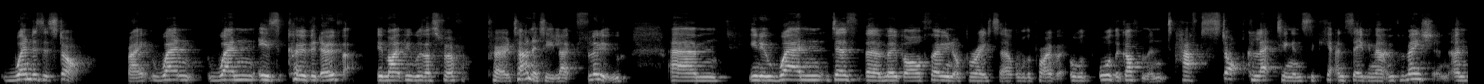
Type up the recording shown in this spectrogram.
when does it stop? Right? When when is COVID over? It might be with us for for eternity, like flu. Um, you know, when does the mobile phone operator or the private or, or the government have to stop collecting and, and saving that information? And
